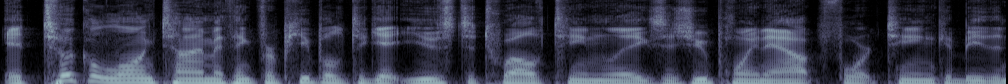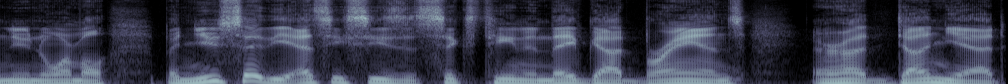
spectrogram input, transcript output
it took a long time, I think, for people to get used to 12 team leagues. As you point out, 14 could be the new normal. But you say the SEC's at 16 and they've got brands that are not done yet.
